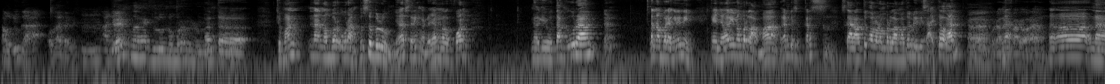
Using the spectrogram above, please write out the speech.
tahu juga. Oh nggak ada. Rin. Hmm, ada Kirain nge-hack dulu nomor dulu. Ente. Cuman nah nomor orang tuh sebelumnya sering ada yang nelpon nagih utang ke orang. Kan nomor yang ini nih. Kayaknya mah ini nomor lama. Kan kan sekarang tuh kalau nomor lama tuh di recycle kan. Udah, udah nggak Nah. dipakai orang. Heeh, nah,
